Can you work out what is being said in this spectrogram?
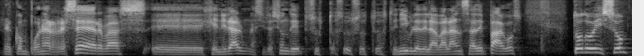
recomponer reservas, generar una situación de, sostenible de la balanza de pagos, todo eso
